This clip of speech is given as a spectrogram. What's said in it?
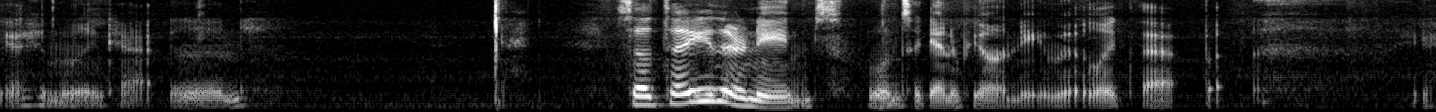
Yeah, Himalayan cat. And then, so I'll tell you their names once again if you want to name it like that. But yeah.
